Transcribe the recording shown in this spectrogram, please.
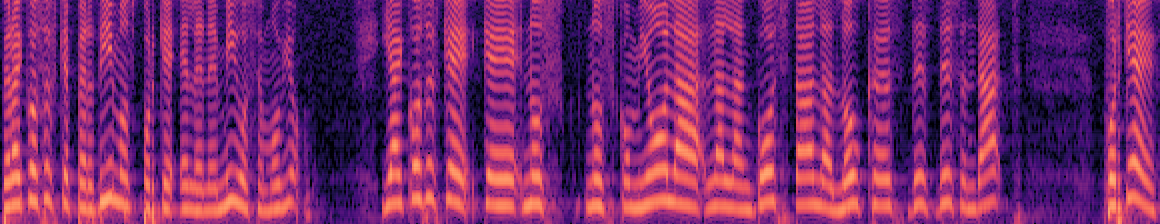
Pero hay cosas que perdimos porque el enemigo se movió. Y hay cosas que, que nos, nos comió la, la langosta, la locust, this, this and that. ¿Por qué?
